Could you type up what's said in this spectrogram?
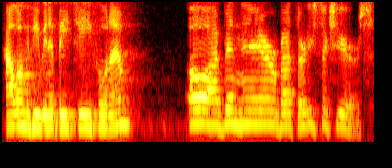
How long have you been at BT for now? Oh, I've been there about 36 years.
